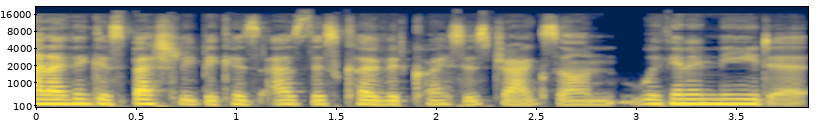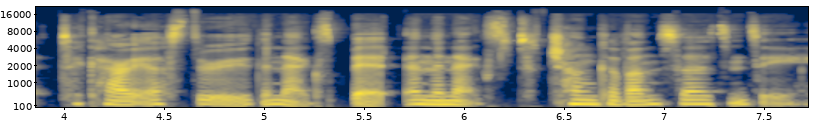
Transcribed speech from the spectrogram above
And I think, especially because as this COVID crisis drags on, we're going to need it to carry us through the next bit and the next chunk of uncertainty.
